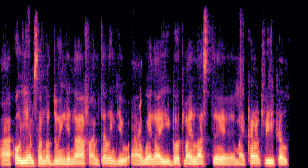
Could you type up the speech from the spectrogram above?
Uh, OEMs are not doing enough. I'm telling you. Uh, when I got my last, uh, my current vehicle,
